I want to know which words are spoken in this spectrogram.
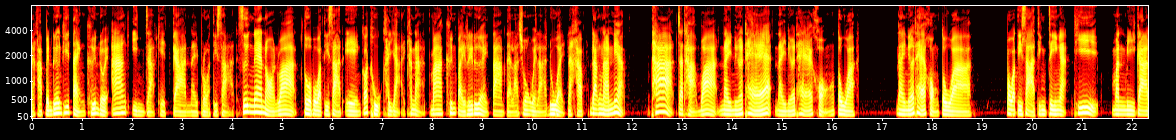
นะครับ เป็นเรื่องที่แต่งขึ้นโดยอ้างอิงจากเหตุการณ์ในประวัติศาสตร์ ซึ่งแน่นอนว่าตัวประวัติศาสตร์เองก็ถูกขยายขนาดมากขึ้นไปเรื่อยๆ ตามแต่ละช่วงเวลาด้วยนะครับ ดังนั้นเนี่ย ถ้าจะถามว่าในเนื้อแท้ในเนื้อแท้ของตัว ในเนื้อแท้ของตัวประวัติศาสตร์จริงๆอะ่ะที่มันมีการ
